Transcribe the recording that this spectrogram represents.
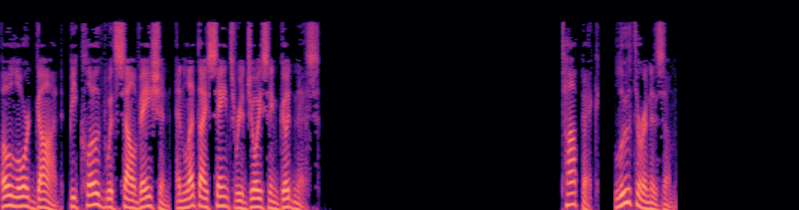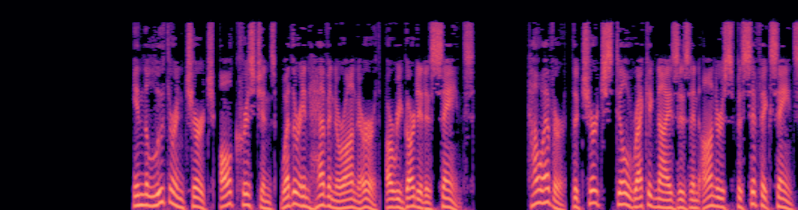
O Lord God, be clothed with salvation, and let thy saints rejoice in goodness. Lutheranism In the Lutheran Church, all Christians, whether in heaven or on earth, are regarded as saints. However, the Church still recognizes and honors specific saints,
